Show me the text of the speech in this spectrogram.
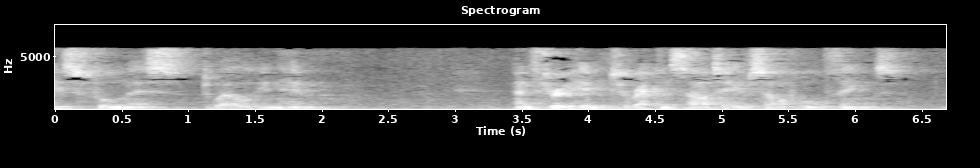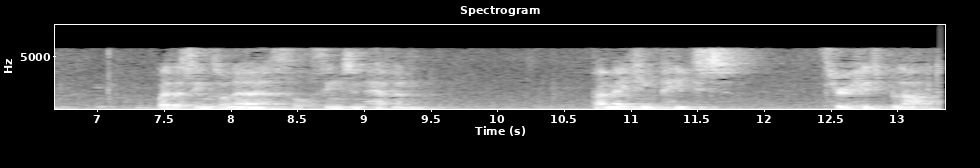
his fullness dwell in him, and through him to reconcile to himself all things, whether things on earth or things in heaven, by making peace through his blood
